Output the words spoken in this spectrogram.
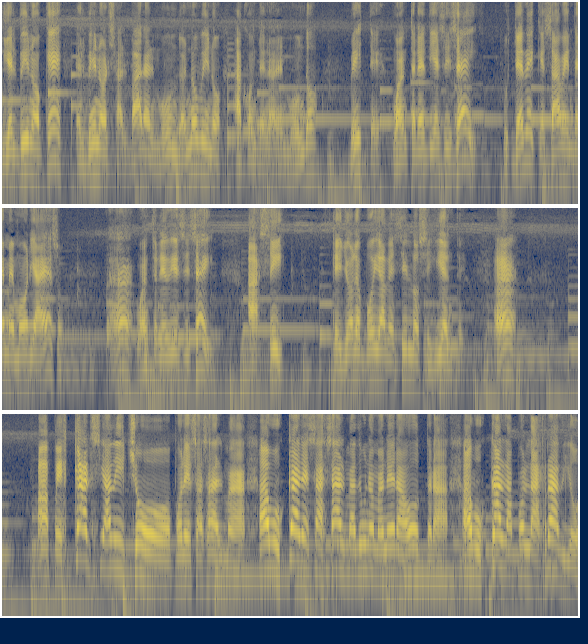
¿Y Él vino qué? Él vino a salvar al mundo. Él no vino a condenar el mundo. ¿Viste? Juan 3.16. Ustedes que saben de memoria eso. Ah, Juan 3.16. Así que yo les voy a decir lo siguiente. ¿Ah? a pescar, se ha dicho, por esas almas, a buscar esas almas de una manera u otra, a buscarlas por la radio,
